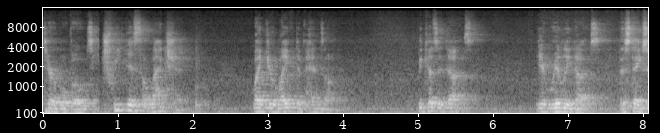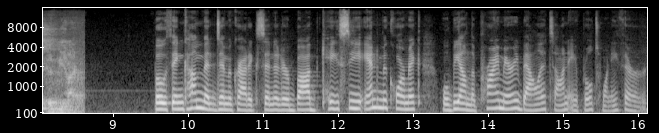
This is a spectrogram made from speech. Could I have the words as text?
terrible votes. Treat this election like your life depends on it. Because it does. It really does. The stakes could be higher. Both incumbent Democratic Senator Bob Casey and McCormick will be on the primary ballot on April 23rd.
